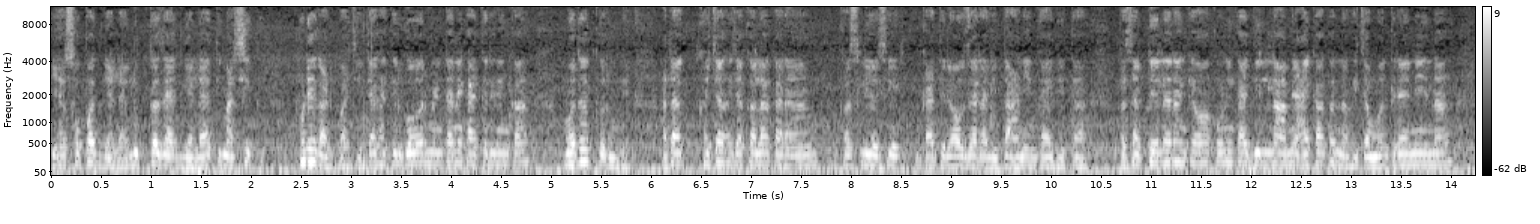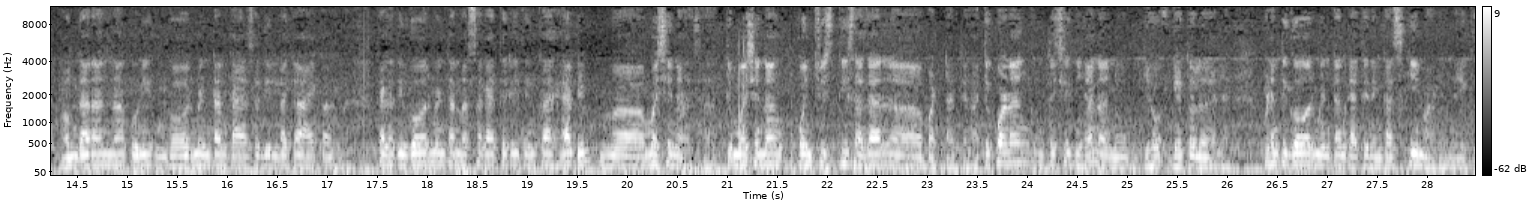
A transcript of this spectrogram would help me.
ह्या सोपत गेल्या लुप्त जायत गेल्या ती मातशी फुडें काडपाची त्या खातीर गव्हर्मेंटाने काहीतरी तांकां मदत करून घे आतां खंयच्या खंयच्या कलाकारांक कसली अशी तरी अवजारां दिता आनीक काय दिता? तसा टेलरांक किंवा कोणी काय दिल्लां आमी आयकाकच ना. खंयच्या मंत्र्यांनी ना आमदारान ना कोणी गव्हर्मेंटान काय असं दिल्लां किंवा आयकाक ना. त्या खातीर गव्हर्मेंटान मातसो तरी तांकां हेल्प मशिनां आसा ते मशिनांक पंचवीस तीस हजार पडटात तेन्ना ते कोणाक तशें हें ना न्हू घेव- घेतलो जाल्यार. म्हणून ती गव्हर्मेंटान काहीतरी तांकां स्कीम हाडून एक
